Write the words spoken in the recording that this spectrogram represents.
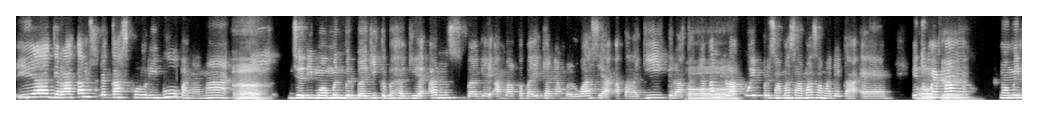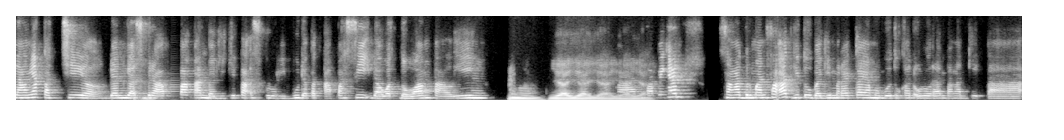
iya gerakan sedekah sepuluh ribu, Pak Nana. Uh. Ini jadi momen berbagi kebahagiaan sebagai amal kebaikan yang meluas ya. Apalagi gerakannya kan oh. kan dilakuin bersama-sama sama DKM. Itu okay. memang nominalnya kecil dan nggak seberapa kan bagi kita sepuluh ribu dapat apa sih dawet doang paling hmm ya ya ya ya, kan? ya. tapi kan sangat bermanfaat gitu bagi mereka yang membutuhkan uluran tangan kita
